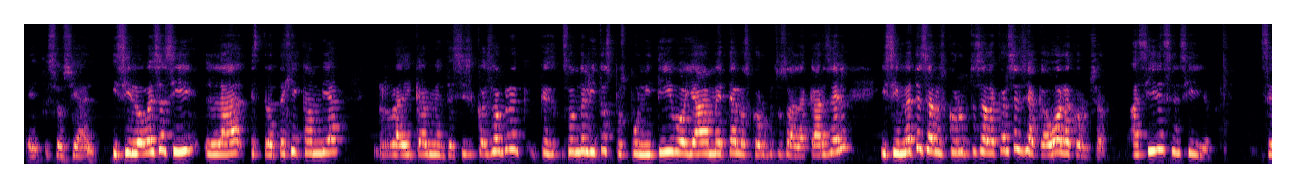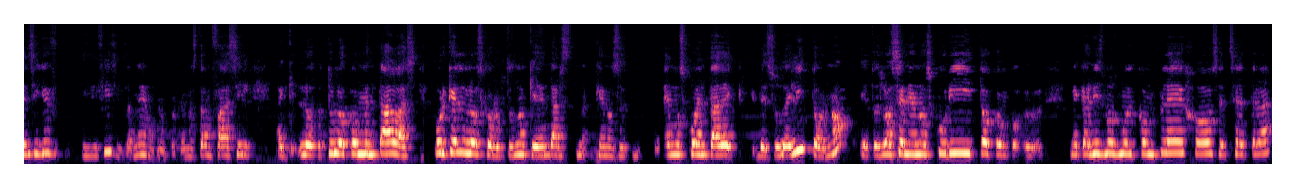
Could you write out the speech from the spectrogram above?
eh, social. Y si lo ves así, la estrategia cambia radicalmente. Si son, que son delitos, pues punitivo, ya mete a los corruptos a la cárcel, y si metes a los corruptos a la cárcel, se acabó la corrupción. Así de sencillo sencillo y difícil también, porque no es tan fácil. tú lo comentabas, porque los corruptos no quieren dar que nos demos cuenta de, su delito, ¿no? Y entonces lo hacen en oscurito, con, mecanismos muy complejos, etcétera.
